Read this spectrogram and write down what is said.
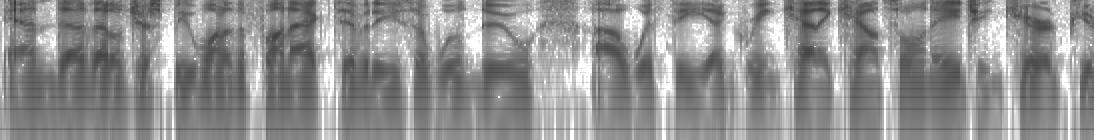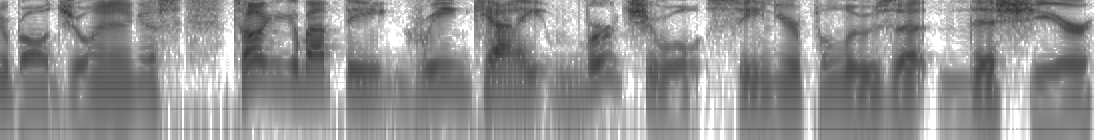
and uh, that'll just be one of the fun activities that we'll do uh, with the Greene County Council on Aging. Karen Puterbaugh joining us, talking about the Greene County Virtual Senior Palooza this year.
